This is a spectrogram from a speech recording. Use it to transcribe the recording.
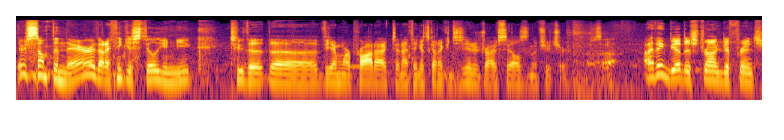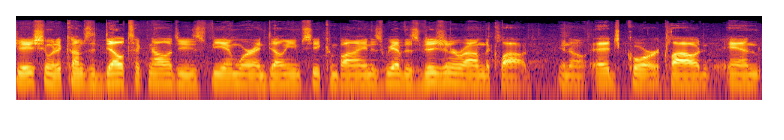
there's something there that I think is still unique to the, the VMware product, and I think it's going to continue to drive sales in the future. So. I think the other strong differentiation when it comes to Dell Technologies, VMware, and Dell EMC combined is we have this vision around the cloud. You know, edge, core, cloud, and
